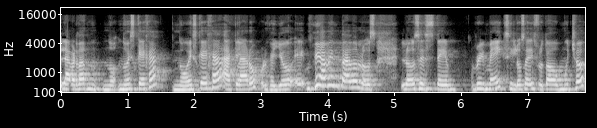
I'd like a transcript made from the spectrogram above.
La verdad, no, no es queja, no es queja, aclaro, porque yo eh, me he aventado los, los este, remakes y los he disfrutado mucho.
